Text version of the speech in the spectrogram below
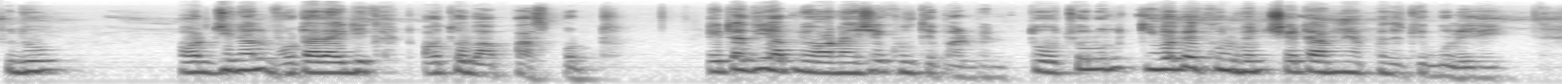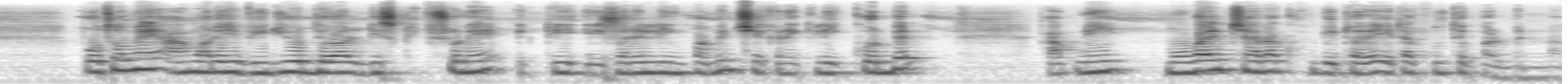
শুধু অরিজিনাল ভোটার আইডি কার্ড অথবা পাসপোর্ট এটা দিয়ে আপনি অনায়াসে খুলতে পারবেন। তো চলুন কীভাবে খুলবেন সেটা আমি আপনাদেরকে বলে দিই। প্রথমে আমার এই ভিডিও দেওয়ার ডিসক্রিপশনে একটি রেফারেল লিঙ্ক পাবেন, সেখানে ক্লিক করবেন। আপনি মোবাইল ছাড়া কম্পিউটারে এটা খুলতে পারবেন না।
